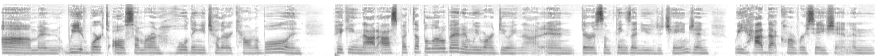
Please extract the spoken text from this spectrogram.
Um, and we had worked all summer on holding each other accountable and picking that aspect up a little bit and we weren't doing that. And there were some things that needed to change and we had that conversation. And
